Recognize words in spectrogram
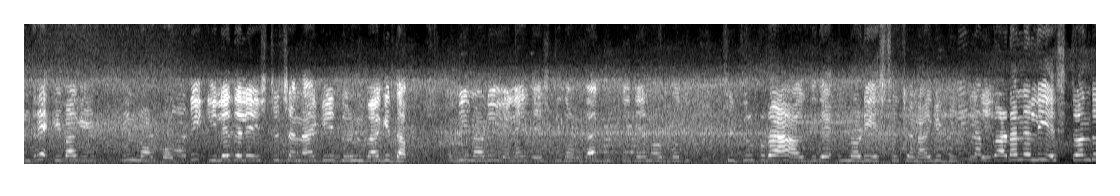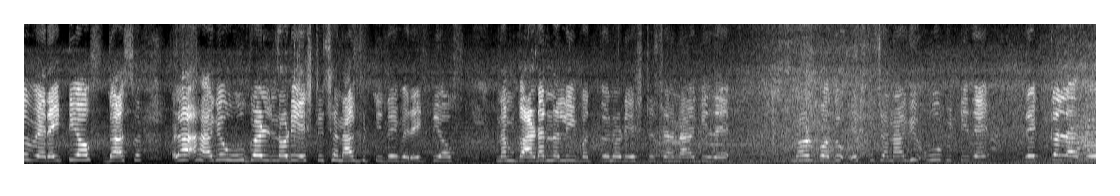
ಅಂದರೆ ಇವಾಗ ನೀವು ನೋಡ್ಬೋದು. ನೋಡಿ, ಇಲೆದೆಲೆ ಎಷ್ಟು ಚೆನ್ನಾಗಿ ದುಂಡಾಗಿ ದಪ್ಪಾಗಿ ನೋಡಿ, ಎಲೆ ಎಷ್ಟು ದೊಡ್ಡದಾಗಿ ಬಿಟ್ಟಿದೆ ನೋಡ್ಬೋದು. ಚಿಗುರು ಕೂಡ ಆಗಿದೆ. ನೋಡಿ, ಎಷ್ಟು ಚೆನ್ನಾಗಿ ಬಿಟ್ಟಿದೆ. ಗಾರ್ಡನಲ್ಲಿ ಎಷ್ಟೊಂದು ವೆರೈಟಿ ಆಫ್ ದಾಸವಾಳ ಹಾಗೆ ಹೂಗಳು ನೋಡಿ ಎಷ್ಟು ಚೆನ್ನಾಗಿ ಬಿಟ್ಟಿದೆ ವೆರೈಟಿ ಆಫ್ ನಮ್ಮ ಗಾರ್ಡನ್ನಲ್ಲಿ ಇವತ್ತು ನೋಡಿ ಎಷ್ಟು ಚೆನ್ನಾಗಿದೆ. ನೋಡ್ಬೋದು ಎಷ್ಟು ಚೆನ್ನಾಗಿ ಹೂ ಬಿಟ್ಟಿದೆ. ರೆಡ್ ಕಲರು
